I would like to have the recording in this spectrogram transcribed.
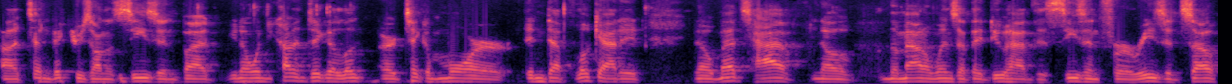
uh, 10 victories on the season. But, you know, when you kind of dig a look or take a more in depth look at it, you know, Mets have, you know, the amount of wins that they do have this season for a reason. So,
